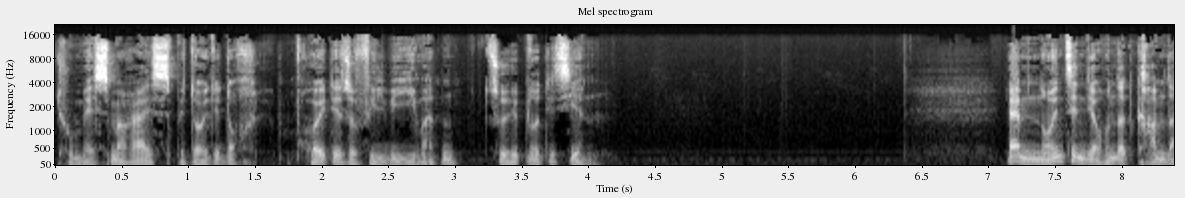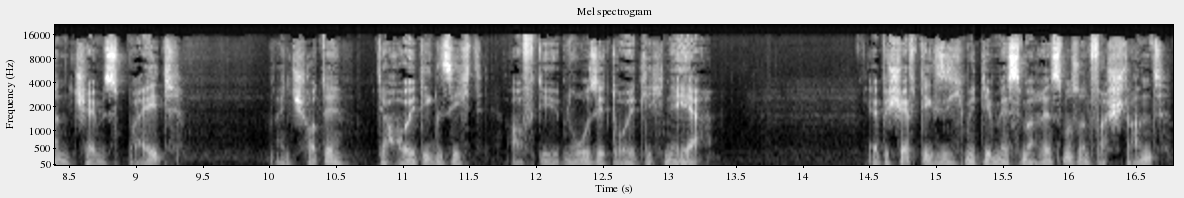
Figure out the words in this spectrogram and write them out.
To mesmerize bedeutet noch heute so viel wie jemanden zu hypnotisieren. Ja, im 19. Jahrhundert kam dann James Bright, ein Schotte, der heutigen Sicht auf die Hypnose deutlich näher. Er beschäftigte sich mit dem Mesmerismus und verstand,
